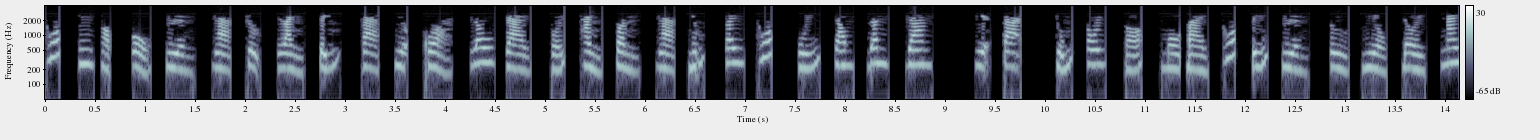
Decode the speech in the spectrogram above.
thuốc y học cổ truyền là sự lành tính và hiệu quả lâu dài, với thành phần là những cây thuốc quý trong dân gian. Hiện tại, chúng tôi có một bài thuốc bí truyền từ nhiều đời nay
